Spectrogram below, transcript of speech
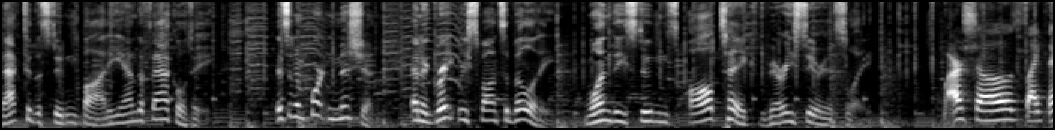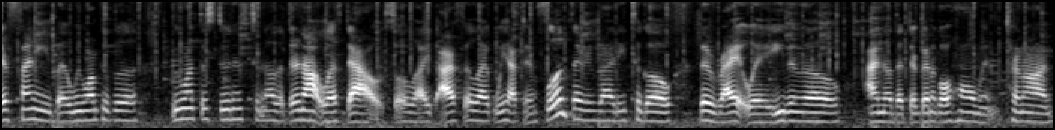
back to the student body and the faculty. It's an important mission and a great responsibility, one these students all take very seriously. Our shows, like they're funny, but we want people, we want the students to know that they're not left out. So like I feel like we have to influence everybody to go the right way, even though I know that they're gonna go home and turn on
